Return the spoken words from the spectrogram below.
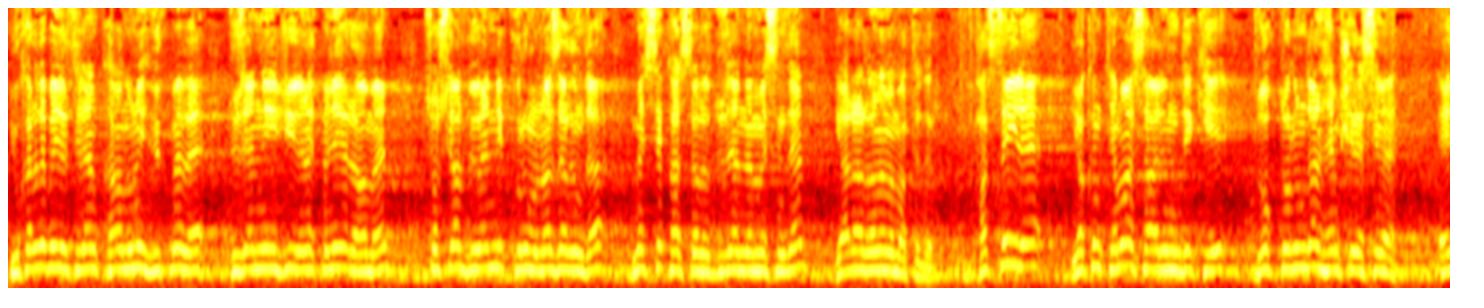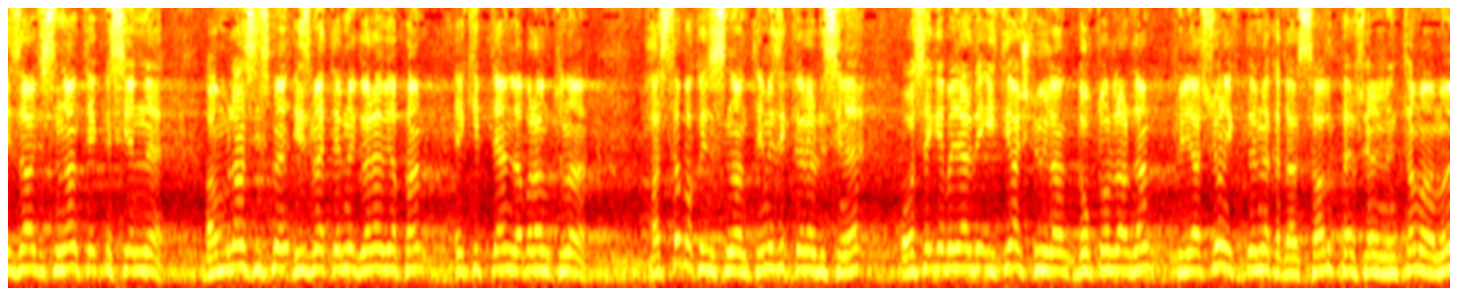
yukarıda belirtilen kanuni hükme ve düzenleyici yönetmeliğe rağmen Sosyal Güvenlik Kurumu nazarında meslek hastalığı düzenlenmesinden yararlanamamaktadır. Hasta ile yakın temas halindeki doktorundan hemşiresine, eczacısından teknisyenine, ambulans hizme- hizmetlerine görev yapan ekipten laborantuna, hasta bakıcısından temizlik görevlisine, OSGB'lerde ihtiyaç duyulan doktorlardan filyasyon ekiplerine kadar sağlık personelinin tamamı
